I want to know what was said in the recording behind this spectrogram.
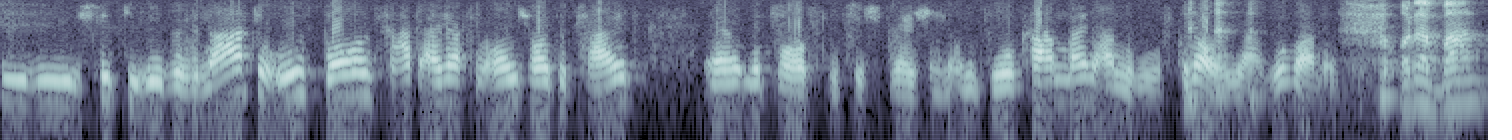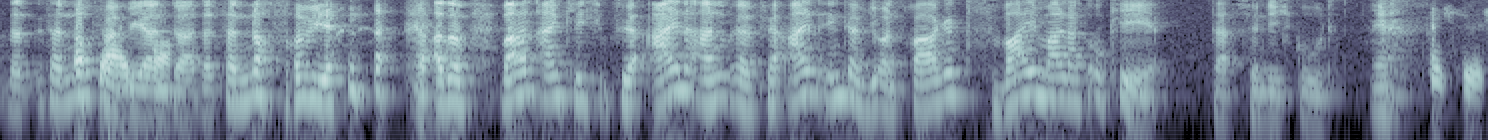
die, die, schrieb die Ilse Renate, Ulf Boris, hat einer von euch heute Zeit, äh, mit Thorsten zu sprechen. Und so kam mein Anruf. Genau, ja, so war das. Oder waren, das ist ja noch Ja, verwirrender, das ist ja noch verwirrender. Also waren eigentlich für eine, An äh, für eine Interviewanfrage zweimal das Okay. Das finde ich gut. Ja. Richtig.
